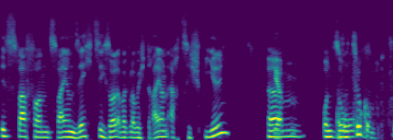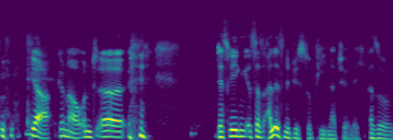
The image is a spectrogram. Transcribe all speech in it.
ist zwar von 62, soll aber glaube ich 83 spielen. Ähm. Und so. Also Zukunft. ja, genau. Und äh, deswegen ist das alles eine Dystopie natürlich. Also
